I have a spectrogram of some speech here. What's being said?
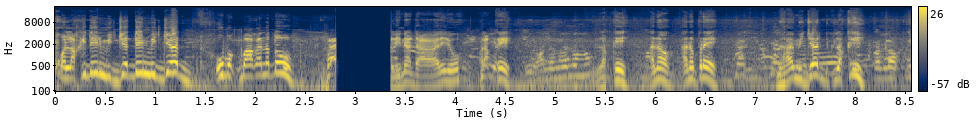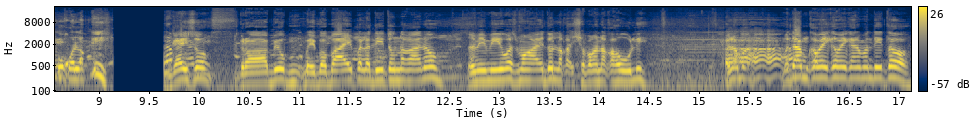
O kalaki din, midyad din, midyad. O bakbakan na to. Dali na, dali oh. Laki. Laki. Ano? Ano pre? Na, midyad, laki. O kalaki. Guys, oh, grabe oh, may babae pala dito naka ano, namimiwas mga idol, naka, siya pang nakahuli. Alam mo, madam, kaway-kaway ka naman dito.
